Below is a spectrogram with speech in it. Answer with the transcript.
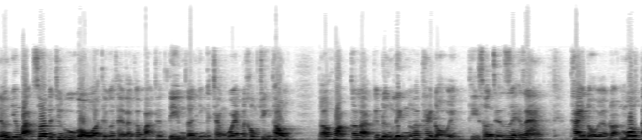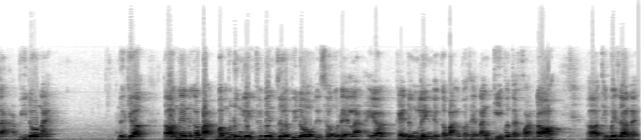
Nếu như bạn search trên Google thì có thể là các bạn sẽ tìm ra những cái trang web nó không chính thống. Đó, hoặc là cái đường link nó thay đổi thì Sơn sẽ dễ dàng thay đổi ở đoạn mô tả video này được chưa? Đó nên các bạn bấm vào đường link phía bên dưới video thì Sơn có để lại cái đường link để các bạn có thể đăng ký vào tài khoản đó. Đó thì bây giờ này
